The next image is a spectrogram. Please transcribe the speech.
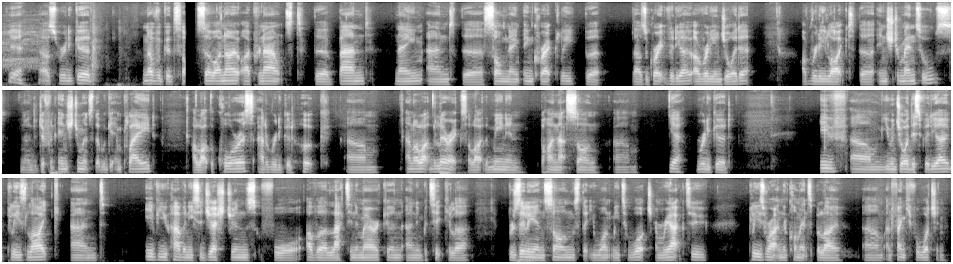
Yeah, that was really good. Another good song. So I know I pronounced the band name and the song name incorrectly, but that was a great video. I really enjoyed it. I really liked the instrumentals, you know, the different instruments that were getting played. I liked the chorus, had a really good hook. Um, and I like the lyrics, I like the meaning behind that song. Um, yeah, really good. If um, you enjoyed this video, please like and if you have any suggestions for other Latin American and in particular Brazilian songs that you want me to watch and react to, please write in the comments below. Um, and thank you for watching.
